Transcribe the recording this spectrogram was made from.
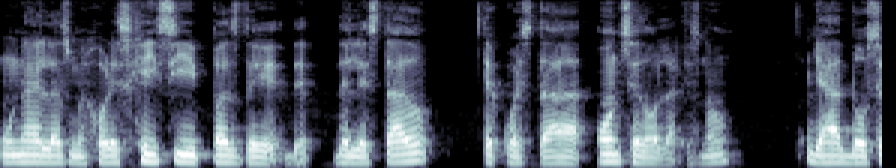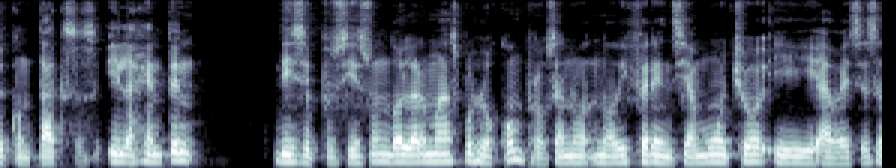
una de las mejores Hazy IPAs de de del estado te cuesta $11 dólares, ¿no? Ya 12 con taxes. Y la gente dice: "Pues si es un dólar más, pues lo compro", o sea, no no diferencia mucho, y a veces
